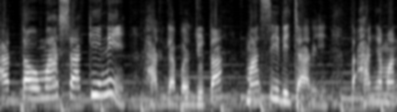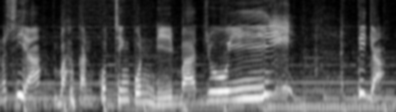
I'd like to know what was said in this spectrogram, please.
atau masa kini, harga berjuta masih dicari. Tak hanya manusia, bahkan kucing pun dibajui. 3.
